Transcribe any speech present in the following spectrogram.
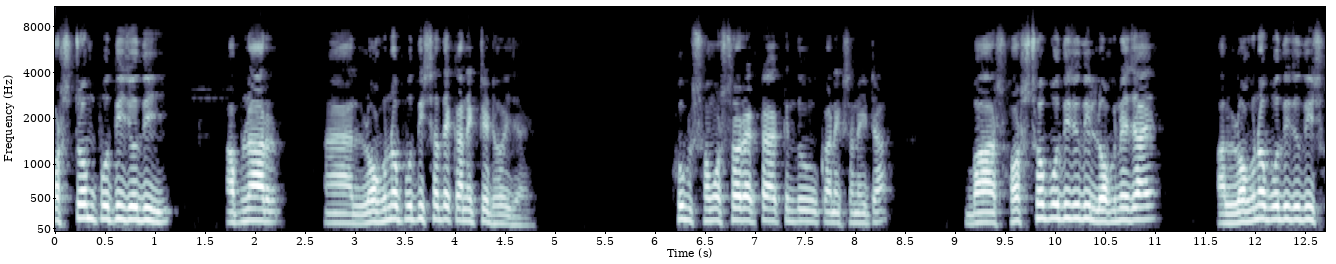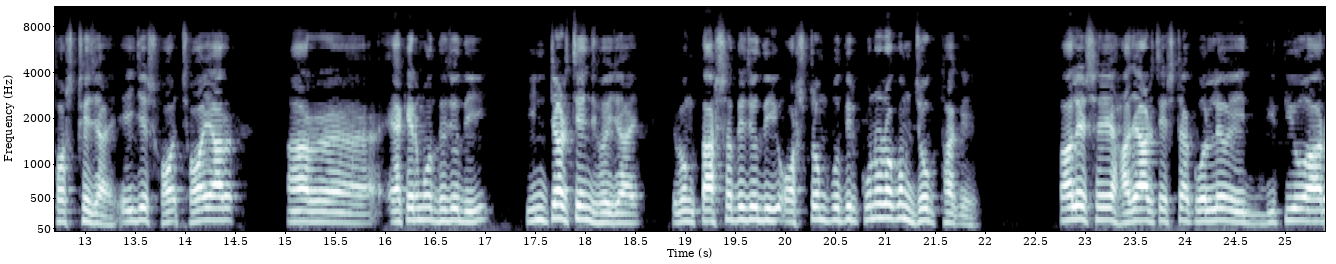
অষ্টমপতি যদি আপনার লগ্নপতির সাথে কানেক্টেড হয়ে যায়, খুব সমস্যার একটা কিন্তু কানেকশান এটা বা ষষ্ঠপতি যদি লগ্নে যায়, আর লগ্নপতি যদি ষষ্ঠে যায়, এই যে ছয় আর আর একের মধ্যে যদি ইন্টারচেঞ্জ হয়ে যায় এবং তার সাথে যদি অষ্টমপতির কোনো রকম যোগ থাকে তাহলে সে হাজার চেষ্টা করলেও এই দ্বিতীয় আর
